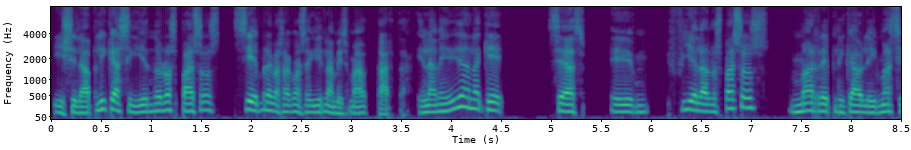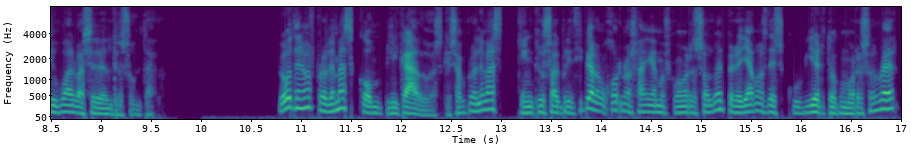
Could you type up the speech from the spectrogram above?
y si la aplicas siguiendo los pasos, siempre vas a conseguir la misma tarta. En la medida en la que seas eh, fiel a los pasos, más replicable y más igual va a ser el resultado. Luego tenemos problemas complicados, que son problemas que incluso al principio a lo mejor no sabíamos cómo resolver, pero ya hemos descubierto cómo resolver,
